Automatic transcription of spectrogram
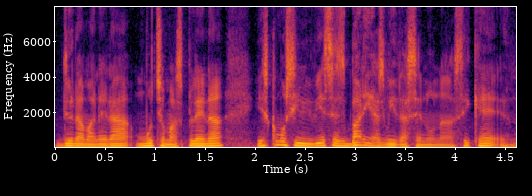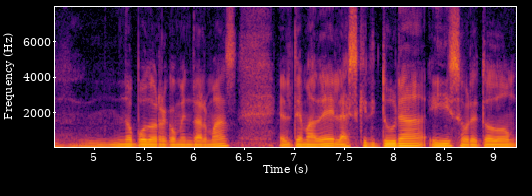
de una manera mucho más plena y es como si vivieses varias vidas en una. Así que mm, no puedo recomendar más el tema de la escritura y sobre todo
